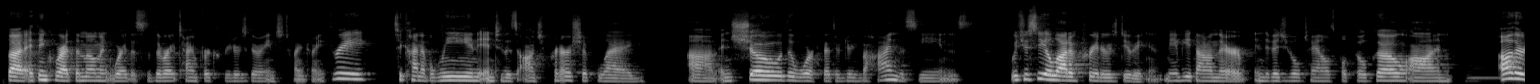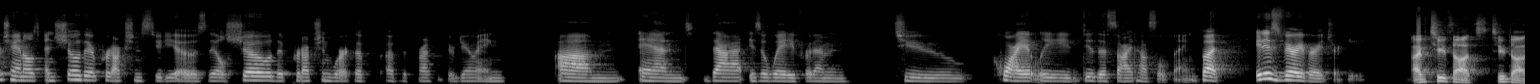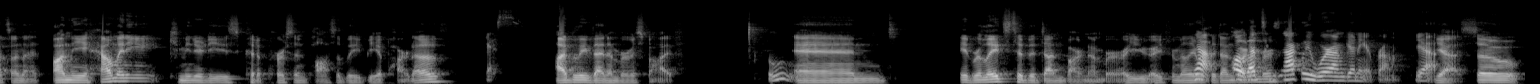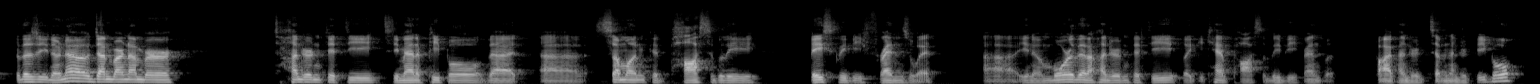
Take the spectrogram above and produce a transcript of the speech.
But I think we're at the moment where this is the right time for creators going into 2023 to kind of lean into this entrepreneurship leg um, and show the work that they're doing behind the scenes, which you see a lot of creators doing. Maybe it's not on their individual channels, but they'll go on other channels and show their production studios. They'll show the production work of, of the product that they're doing. Um, and that is a way for them to quietly do the side hustle thing. But it is very, very tricky. I have two thoughts, two thoughts on that. On the how many communities could a person possibly be a part of? Yes. I believe that number is five. Ooh. And it relates to the Dunbar number. Are you are you familiar yeah. with the Dunbar number? oh, that's number? exactly where I'm getting it from. Yeah. Yeah. So for those of you who don't know, Dunbar number, it's 150. It's the amount of people that uh, someone could possibly basically be friends with. Uh, you know, more than 150, like you can't possibly be friends with 500, 700 people.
